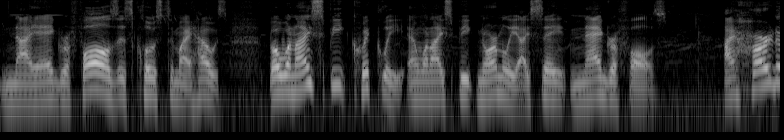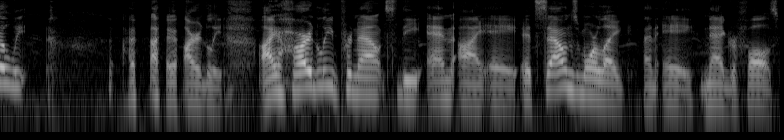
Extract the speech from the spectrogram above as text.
Niagara Falls is close to my house. But when I speak quickly and when I speak normally, I say Niagara Falls. I hardly I hardly, I hardly pronounce the N-I-A. It sounds more like an A, Niagara Falls.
